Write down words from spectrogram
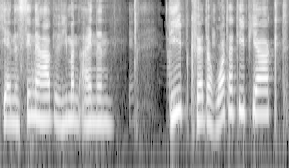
hier eine Szene habe, wie man einen Dieb quer durch Waterdeep jagt,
